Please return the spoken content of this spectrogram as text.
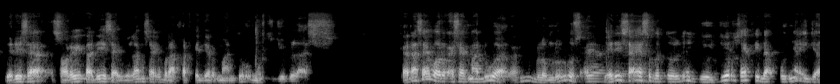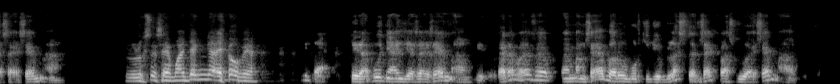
Jadi saya, sorry tadi saya bilang saya berangkat ke Jerman tuh umur 17. Karena saya baru SMA 2 kan, belum lulus. Ya, Jadi ya. saya sebetulnya jujur saya tidak punya ijazah SMA. Lulus SMA aja enggak ya Om ya? Tidak, tidak punya ijazah SMA gitu. Karena saya, memang saya baru umur 17 dan saya kelas 2 SMA gitu.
